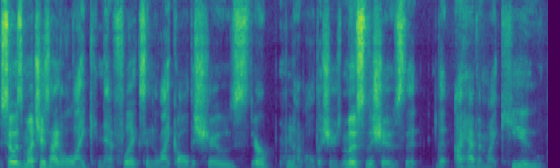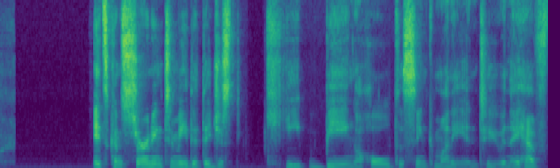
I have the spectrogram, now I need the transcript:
so as much as I like Netflix and like all the shows or not all the shows, most of the shows that that I have in my queue, it's concerning to me that they just keep being a hole to sink money into and they have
